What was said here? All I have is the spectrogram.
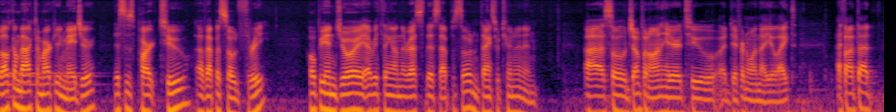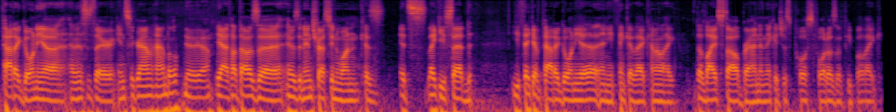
Welcome back to Marketing Major. This is part two of episode three. Hope you enjoy everything on the rest of this episode, and thanks for tuning in. Uh, so, jumping on here to a different one that you liked, I thought that Patagonia, and this is their Instagram handle. Yeah, yeah. Yeah, I thought that was a it was an interesting one because it's like you said, you think of Patagonia and you think of that kind of like the lifestyle brand, and they could just post photos of people like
